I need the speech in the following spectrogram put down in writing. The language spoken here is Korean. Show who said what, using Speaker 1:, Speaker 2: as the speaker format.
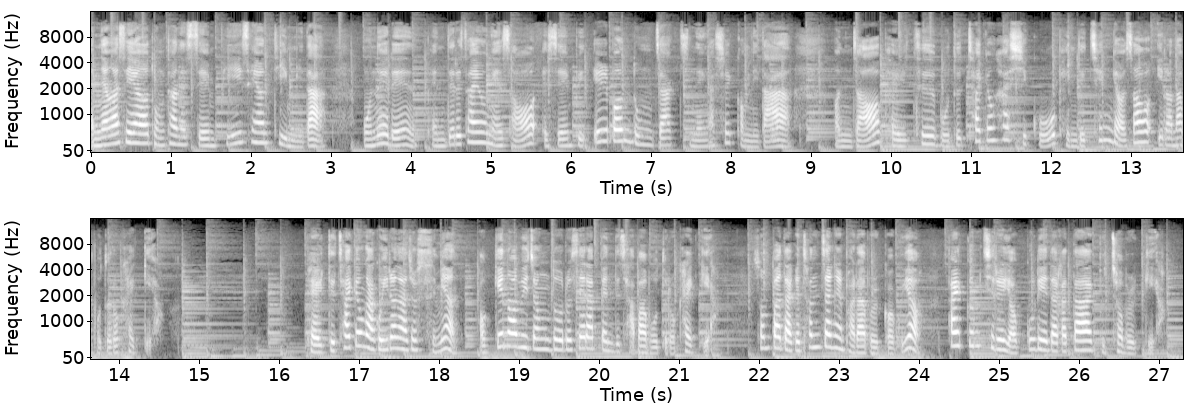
Speaker 1: 안녕하세요. 동탄 SMP 세연티입니다. 오늘은 밴드를 사용해서 SMP 1번 동작 진행하실 겁니다. 먼저 벨트 모두 착용하시고 밴드 챙겨서 일어나 보도록 할게요. 벨트 착용하고 일어나셨으면 어깨 너비 정도로 세라밴드 잡아보도록 할게요. 손바닥은 천장을 바라볼 거고요. 팔꿈치를 옆구리에다가 딱 붙여볼게요.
